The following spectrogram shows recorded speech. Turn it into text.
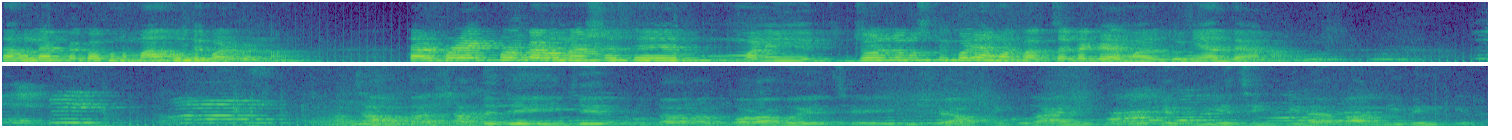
তাহলে আপনি কখনো মা হতে পারবেন না। তারপরে এক প্রকার ওনার সাথে মানে জোর জবস্তি করে আমার বাচ্চাটাকে আমার দুনিয়াতে আনা। আচ্ছা সাথে যে এই যে প্রতারণা করা হয়েছে, এই বিষয়ে আপনি কোনো আইনি পদক্ষেপ নিয়েছেন কিনা বা নিবেন কিনা?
